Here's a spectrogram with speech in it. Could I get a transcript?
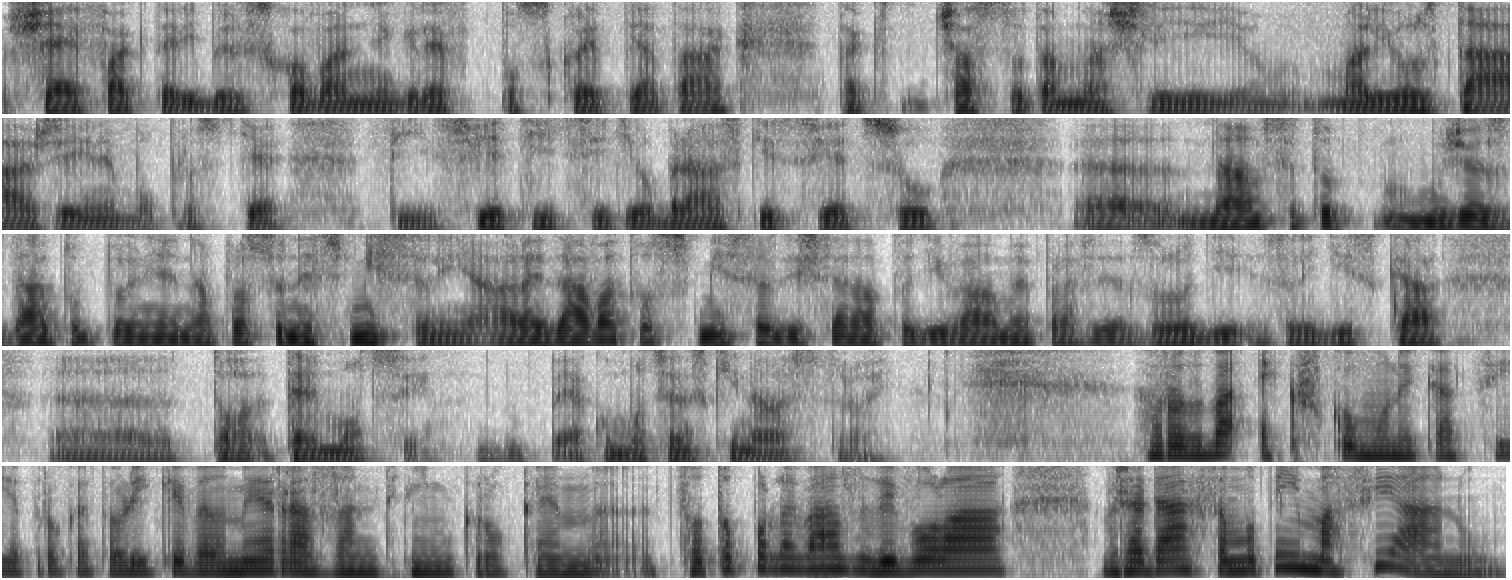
šéfa, který byl schovan někde v podsklepě a tak, tak často tam našli malí oltáři nebo prostě ty světící, ty obrázky světců. Eh, nám se to může zdát úplně naprosto nesmyslný, ale dává to smysl, když se na to díváme z, z hlediska eh, té moci, jako mocenský nástroj. Hrozba exkomunikací je pro katolíky velmi razantním krokem. Co to podle vás vyvolá v řadách samotných mafiánů?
